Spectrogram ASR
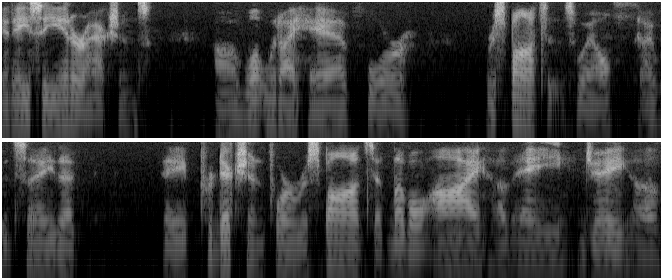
and AC interactions. Uh, what would I have for responses? Well, I would say that a prediction for response at level I of A, J of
